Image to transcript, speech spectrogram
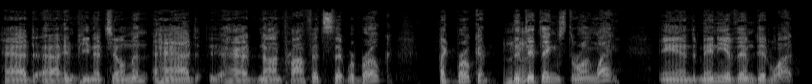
had uh, and Peanut Tillman had had nonprofits that were broke, like broken, Mm-hmm. that did things the wrong way, and many of them did what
